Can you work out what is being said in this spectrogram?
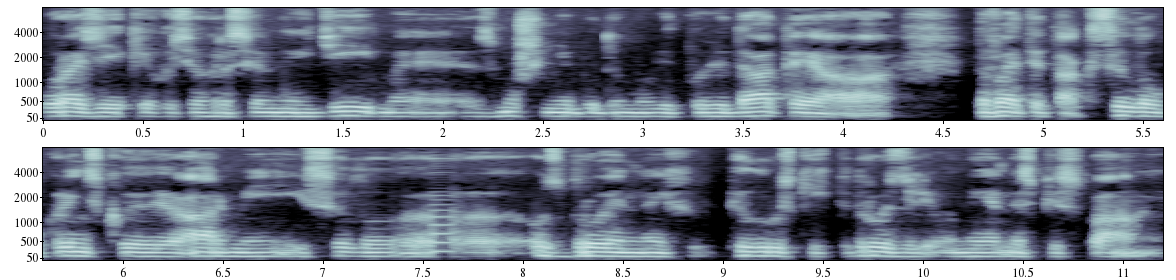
у разі якихось агресивних дій ми змушені будемо відповідати. А давайте так, сила української армії і сила е, озброєних білоруських підрозділів вони не співспавні.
